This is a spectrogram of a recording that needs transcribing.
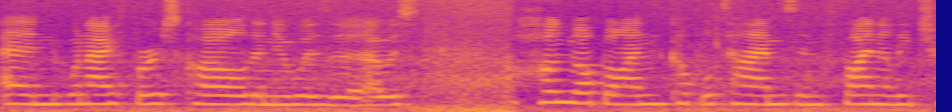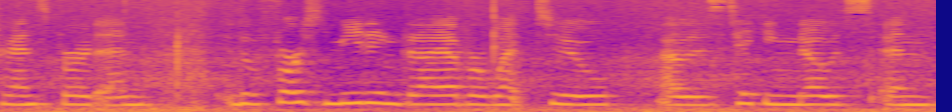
And when I first called, and it was a, I was hung up on a couple times and finally transferred. And the first meeting that I ever went to, I was taking notes and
